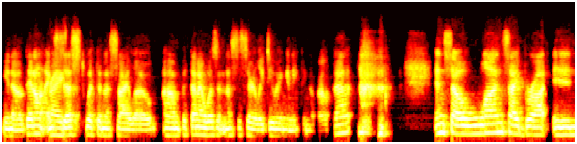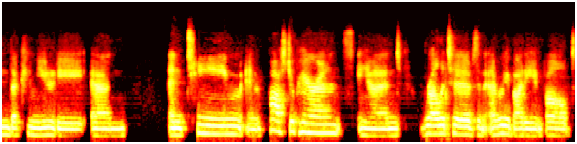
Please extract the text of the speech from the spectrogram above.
you know they don't right. exist within a silo um, but then i wasn't necessarily doing anything about that and so once i brought in the community and and team and foster parents and relatives and everybody involved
